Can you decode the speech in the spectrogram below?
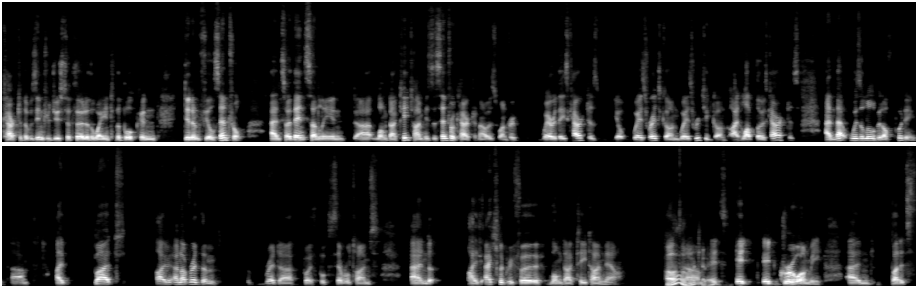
character that was introduced a third of the way into the book and didn't feel central. And so then suddenly in uh, Long Dark Tea Time, he's the central character, and I was wondering where are these characters? You know, where's Reg gone? Where's Richard gone? I love those characters, and that was a little bit off-putting. Um, I but I and I've read them, read uh, both books several times, and I actually prefer Long Dark Tea Time now. Oh, Um, okay. it it it grew on me, and but it's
